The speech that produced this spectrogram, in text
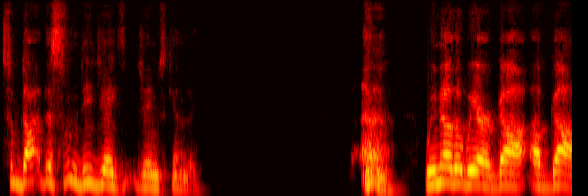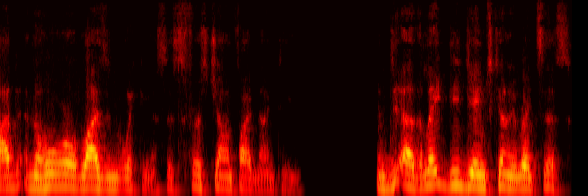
Some this is from DJ James Kennedy. we know that we are God of God, and the whole world lies in wickedness. It's First John five nineteen. And uh, the late D. James Kennedy writes this:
